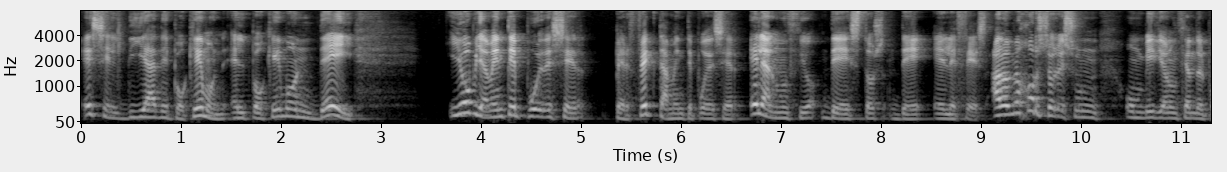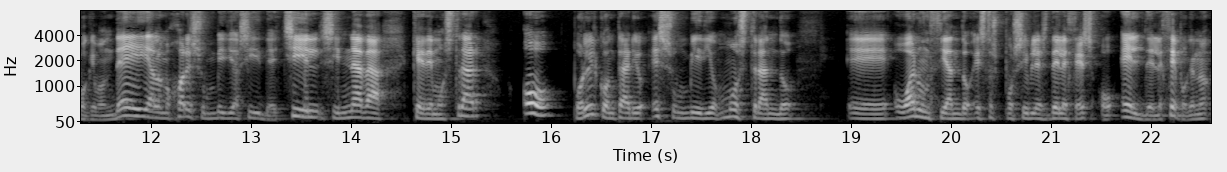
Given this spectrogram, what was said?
es el día de Pokémon, el Pokémon Day. Y obviamente puede ser, perfectamente puede ser, el anuncio de estos DLCs. A lo mejor solo es un, un vídeo anunciando el Pokémon Day, a lo mejor es un vídeo así de chill, sin nada que demostrar, o, por el contrario, es un vídeo mostrando eh, o anunciando estos posibles DLCs o el DLC, porque no,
